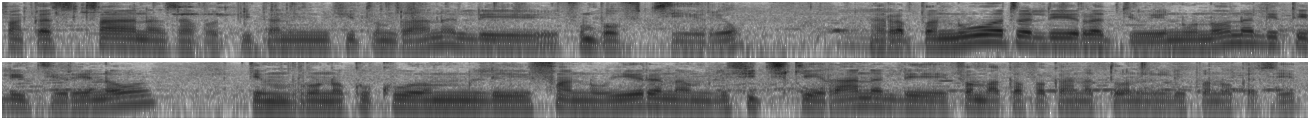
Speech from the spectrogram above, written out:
fankasitrahana ny zava-bitan'ny fitondrana le fomba fijery ao raha mpanohatra le radio henonao na le tele jerenao dia mirona kokoa amin'ilay fanoherana, amin'ilay fitsikerana ilay famakafakana ataon'ilay mpanao gazety.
